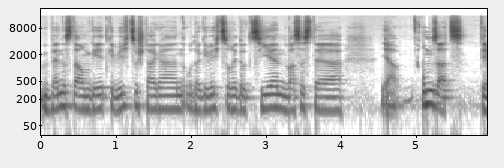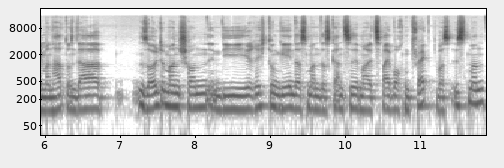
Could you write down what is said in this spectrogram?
wenn es darum geht, Gewicht zu steigern oder Gewicht zu reduzieren, was ist der ja, Umsatz, den man hat. Und da sollte man schon in die Richtung gehen, dass man das Ganze mal zwei Wochen trackt. Was isst man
